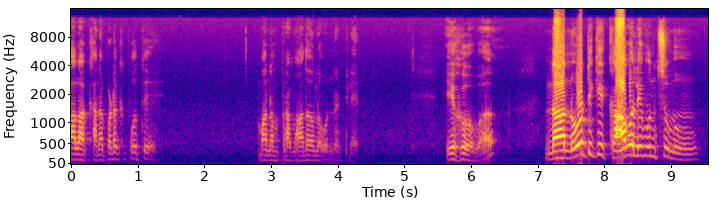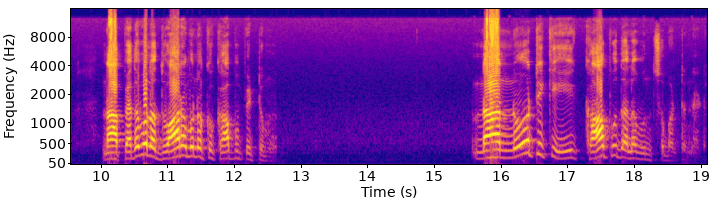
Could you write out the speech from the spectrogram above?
అలా కనపడకపోతే మనం ప్రమాదంలో ఉన్నట్లే. యహోవా నా నోటికి కావలి ఉంచుము నా పెదవుల ద్వారమునకు కాపు పెట్టుము. నా నోటికి కాపుదల ఉంచమంటున్నాడు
